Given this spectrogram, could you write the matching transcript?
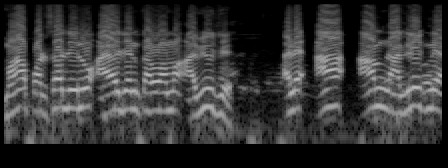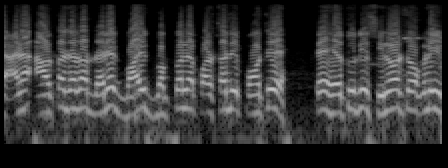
મહાપ્રસાદીનું આયોજન કરવામાં આવ્યું છે. અને આ આમ નાગરિકને અને આવતા જતા દરેક ભાવિક ભક્તોને પ્રસાદી પહોંચે તે હેતુથી સિનોર ચોકડી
